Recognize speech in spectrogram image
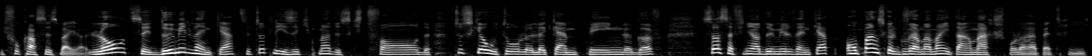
Il faut casser ce bail-là. L'autre, c'est 2024, c'est tous les équipements de ski de fond, de tout ce qu'il y a autour, le, le camping, le golf. Ça, ça finit en 2024. On pense que le gouvernement est en marche pour le rapatrier.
